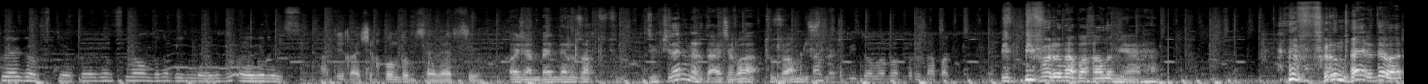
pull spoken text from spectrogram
Fraggles diyor. Fraggles ne olduğunu bilmiyoruz. Öğreniriz. Hadi kaşık buldum seversin. Hocam benden uzak tutun. Bizimkiler nerede acaba? Tuzağa mı düştüler? Bir dolaba fırına bak. Bir, bir fırına bakalım ya. Fırında erde var.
